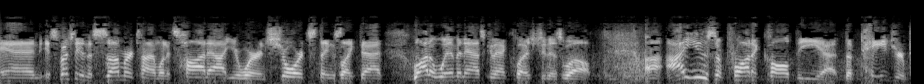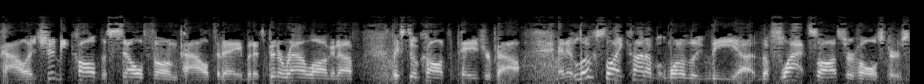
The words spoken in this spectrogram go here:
And especially in the summertime when it's hot out, you're wearing shorts, things like that. A lot of women asking that question as well. Uh, I use a product called the uh, the Pager Pal. It should be called the cell phone pal today, but it's been around long enough. They still call it the Pager Pal, and it looks like kind of one of the the, uh, the flat saucer holsters.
